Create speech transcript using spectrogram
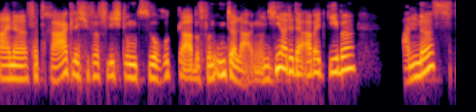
eine vertragliche Verpflichtung zur Rückgabe von Unterlagen. Und hier hatte der Arbeitgeber anders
